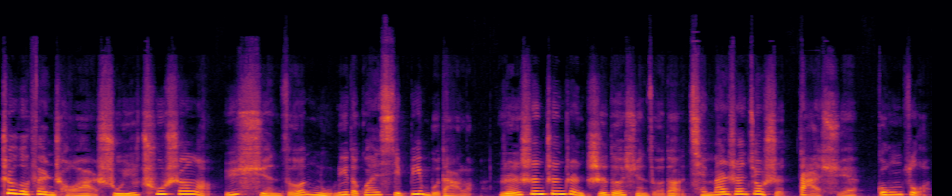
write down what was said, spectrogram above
这个范畴啊，属于出生了，与选择努力的关系并不大了。人生真正值得选择的前半生就是大学、工作、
